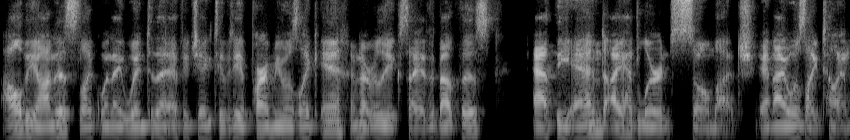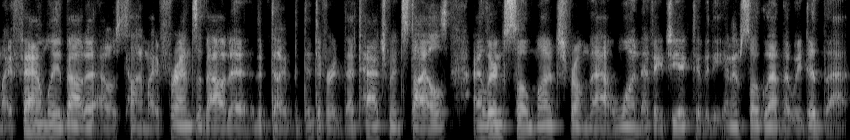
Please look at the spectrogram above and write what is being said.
I'll be honest, like when I went to that FHE activity, a part of me was like, eh, I'm not really excited about this. At the end, I had learned so much. And I was like telling my family about it. I was telling my friends about it, the, the different attachment styles. I learned so much from that one FHE activity. And I'm so glad that we did that.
